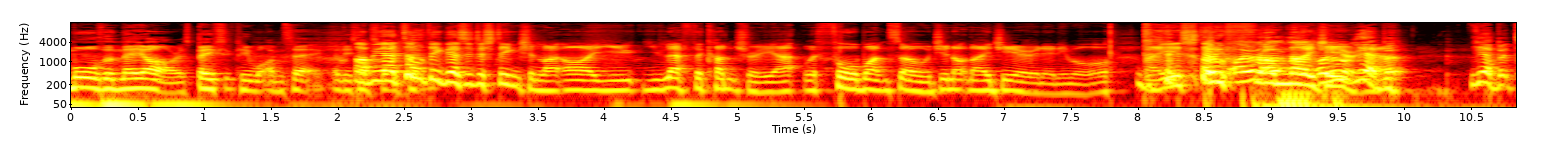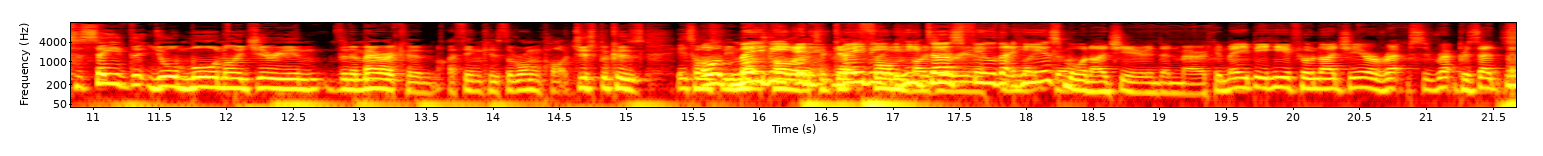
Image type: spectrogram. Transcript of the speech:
more than they are. Is basically what I'm saying. At least I mean, I don't think there's a distinction like, oh, you, you left the country at with four months old, you're not Nigerian anymore. Like, you're I still mean, I- from I- I- Nigeria. yeah, but yeah, but to say that you're more Nigerian than American, I think is the wrong part. Just because it's or obviously maybe much harder in- to get maybe from he does feel that he like, is more Nigerian than American. Maybe he feels Nigeria reps, represents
